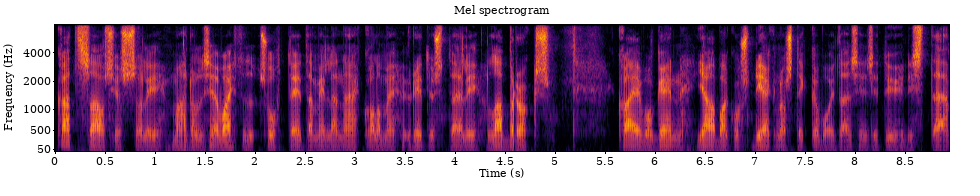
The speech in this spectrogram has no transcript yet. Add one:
katsaus, jossa oli mahdollisia vaihtosuhteita, millä nämä kolme yritystä, eli Labrox, Kaivogen ja Abacus diagnostikka voitaisiin sitten yhdistää.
